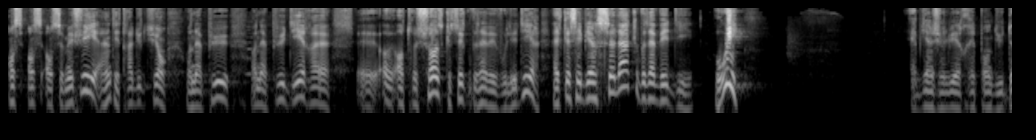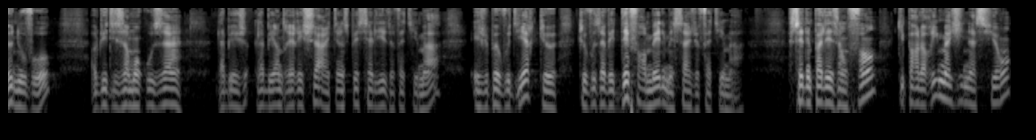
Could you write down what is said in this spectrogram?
on, se méfie hein, des traductions. On a pu, on a pu dire euh, euh, autre chose que ce que vous avez voulu dire. Est-ce que c'est bien cela que vous avez dit? Oui. Eh bien, je lui ai répondu de nouveau, en lui disant mon cousin, l'abbé André Richard, était un spécialiste de Fatima, et je peux vous dire que, que vous avez déformé le message de Fatima. Ce n'est pas les enfants qui, par leur imagination,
